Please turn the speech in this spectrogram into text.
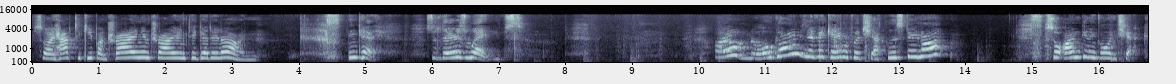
So I have to keep on trying and trying to get it on. Okay, so there's waves. I don't know, guys, if it came with a checklist or not. So I'm gonna go and check.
